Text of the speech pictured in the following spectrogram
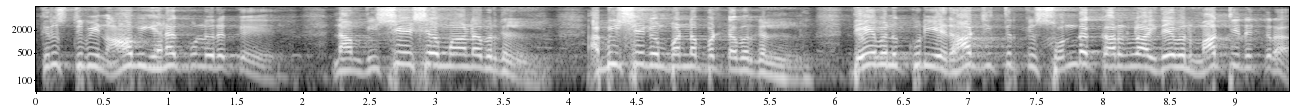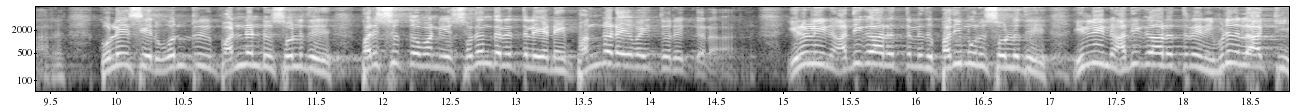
கிறிஸ்துவின் ஆவி எனக்குள் இருக்குது நாம் விசேஷமானவர்கள் அபிஷேகம் பண்ணப்பட்டவர்கள் தேவனுக்குரிய ராஜ்யத்திற்கு சொந்தக்காரர்களாய் தேவன் மாற்றியிருக்கிறார். குலேசியர் ஒன்று பன்னெண்டு சொல்லுது பரிசுத்தவனுடைய சுதந்திரத்தில் என்னை பங்கடைய வைத்திருக்கிறார். இருளின் அதிகாரத்தில் இது பதிமூணு சொல்லுது இருளின் அதிகாரத்தில் என்னை விடுதலாக்கி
